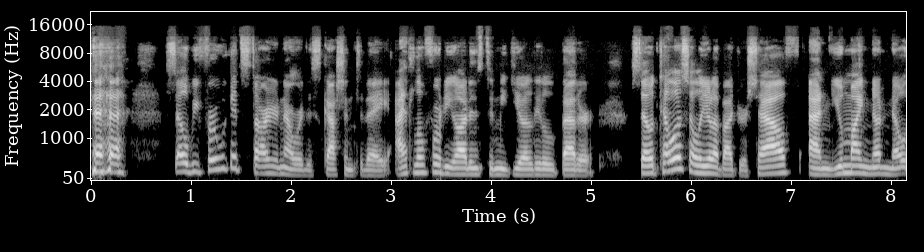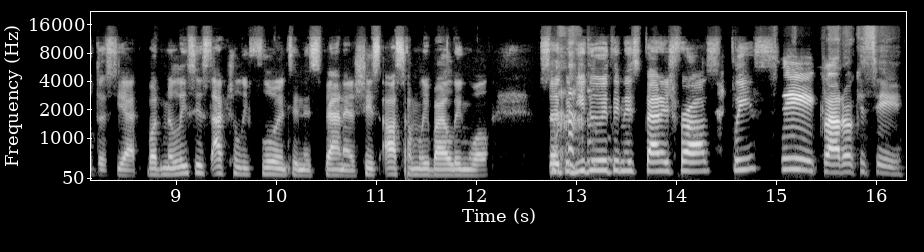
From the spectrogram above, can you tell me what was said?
so before we get started in our discussion today, I'd love for the audience to meet you a little better. So tell us a little about yourself, and you might not know this yet, but Melissa is actually fluent in Spanish. She's awesomely bilingual. So could you do it in Spanish for us, please? Sí, claro que sí.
